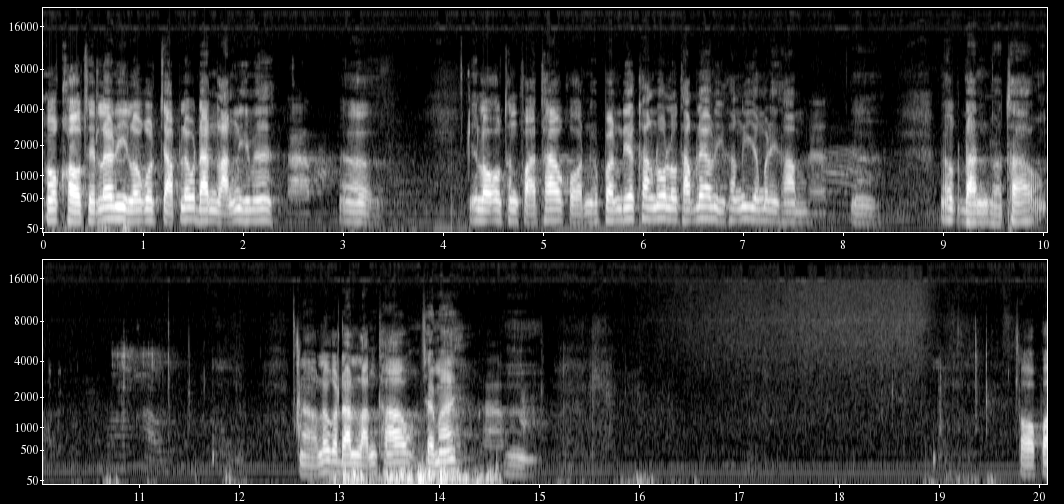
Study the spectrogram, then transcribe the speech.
เอาเข่าเสร็จแล้วนี่เราก็จับแล้วดันหลังนี่ใช่ไหมครับเออนี่เราเอาทางฝ่าเท้าก่อนบางเรียกข้างโน้นเราทำแล้วนี่ครั้งนี้ยังไม่ได้ทฮะำเออแล้วก็ดันฝ่าเท้าอ่าแล้วก็ดันหลังเท้าใช่ไหมครับอืมต่อไป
